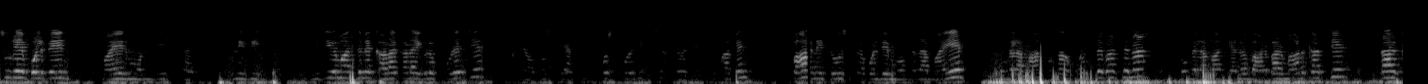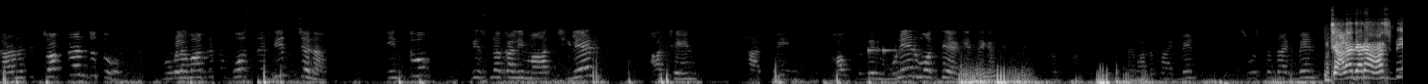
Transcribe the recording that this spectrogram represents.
সুরে বলবেন, মায়ের মন্দির চাই। আমি ভিডিওর মাধ্যমে কারা কারা এগুলো করেছে, আমি অবশ্যই এখনই পোস্ট করে দিচ্ছি, আপনারা দেখতে পাবেন। বলবে মঙ্গলা মায়ের মঙ্গলা মা কোথাও বুঝতে পারছে না মঙ্গলা মা কেন বারবার মার খাচ্ছে তার কারণ হচ্ছে চক্রান্ত তো মঙ্গলা মাকে তো বসতে দিচ্ছে না কিন্তু কৃষ্ণকালী মা ছিলেন আছেন থাকবেন। ভক্তদের মনের মধ্যে গেঁথে গেছে ভালো থাকবেন সুস্থ থাকবেন। যারা যারা আসবে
